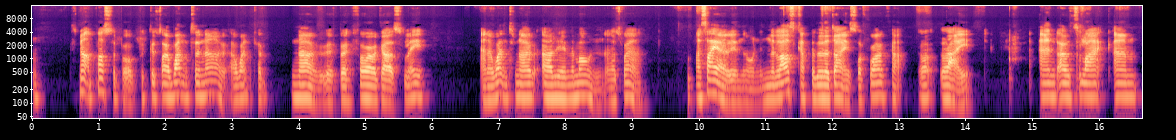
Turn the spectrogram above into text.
it's not possible because I want to know. I want to know before I go to sleep, and I want to know early in the morning as well. I say early in the morning. In the last couple of days, I've woke up late, and I was like, um,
